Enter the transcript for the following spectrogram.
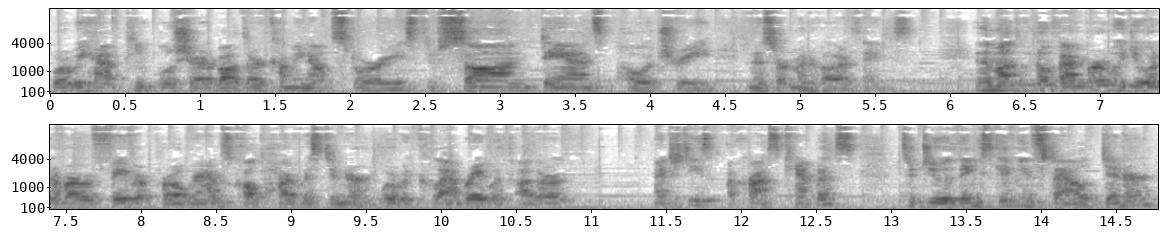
where we have people share about their coming out stories through song, dance, poetry, and an assortment of other things. In the month of November, we do one of our favorite programs called Harvest Dinner, where we collaborate with other entities across campus to do a Thanksgiving style dinner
